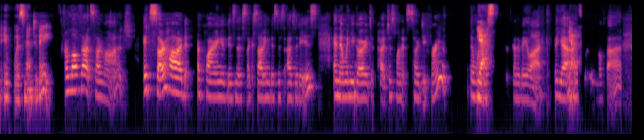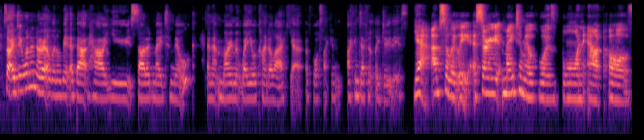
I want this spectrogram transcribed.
it was meant to be. I love that so much it's so hard acquiring a business, like starting a business as it is. And then when you go to purchase one, it's so different than what yes. it's going to be like. But yeah, yeah. I absolutely love that. So I do want to know a little bit about how you started Made to Milk and that moment where you were kind of like yeah of course i can i can definitely do this yeah absolutely so made to milk was born out of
